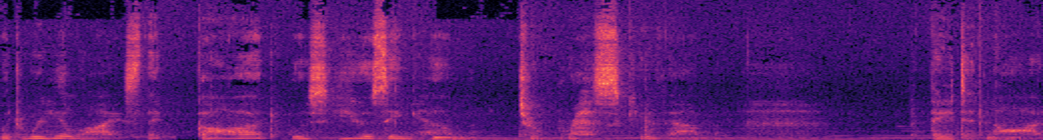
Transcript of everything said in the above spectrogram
would realize that God was using him to rescue them But they did not.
